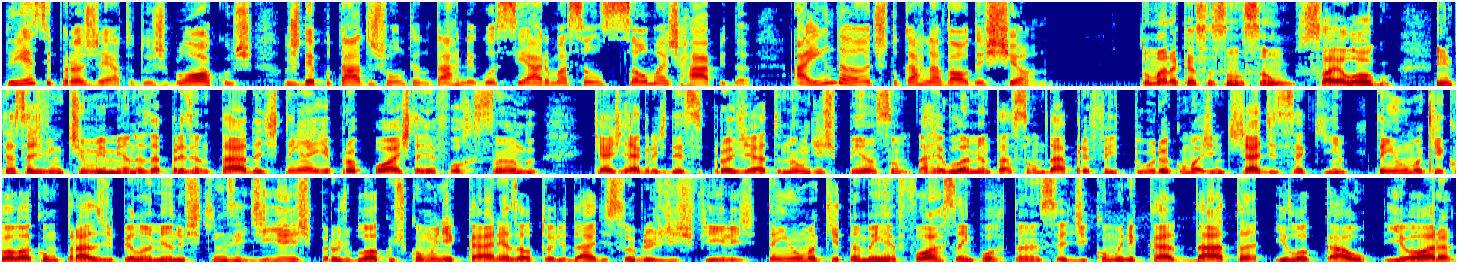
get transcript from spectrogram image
desse projeto dos blocos, os deputados vão tentar negociar uma sanção mais rápida, ainda antes do carnaval deste ano. Tomara que essa sanção saia logo. Entre essas 21 emendas apresentadas, tem aí proposta reforçando que as regras desse projeto não dispensam a regulamentação da prefeitura, como a gente já disse aqui. Tem uma que coloca um prazo de pelo menos 15 dias para os blocos comunicarem às autoridades sobre os desfiles. Tem uma que também reforça a importância de comunicar data e local e hora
